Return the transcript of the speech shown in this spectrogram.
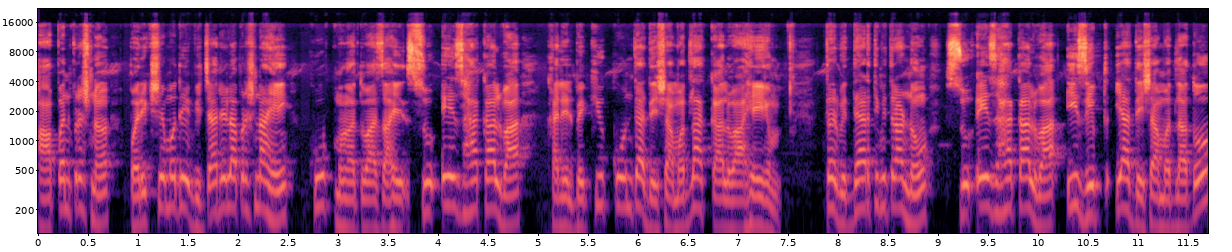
हा पण प्रश्न परीक्षेमध्ये विचारलेला प्रश्न आहे. खूप महत्त्वाचा आहे. सुएज हा कालवा खालीलपैकी कोणत्या देशामधला कालवा आहे? तर विद्यार्थी मित्रांनो सुएज हा कालवा इजिप्त या देशामधला तो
